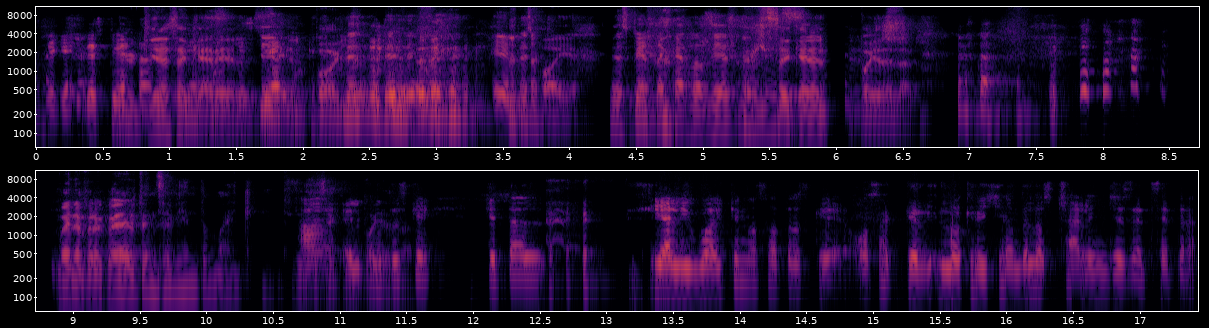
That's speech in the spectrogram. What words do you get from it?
De que despierta. Yo quiero sacar el, el pollo. el pollo. Despierta, Carlos Díaz Lunes. Sacar el pollo del arma. bueno, pero ¿cuál es el pensamiento, Mike? Ah, el, el punto es que ¿qué tal si al igual que nosotros, que, o sea, que lo que dijeron de los challenges, etcétera,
